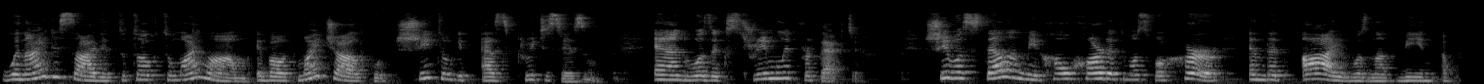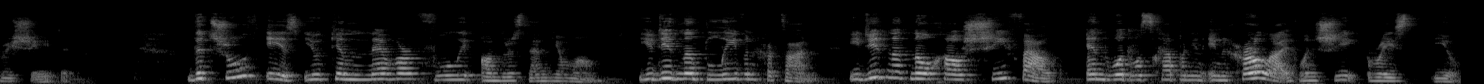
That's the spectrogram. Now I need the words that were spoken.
When I decided to talk to my mom about my childhood, she took it as criticism and was extremely protective. She was telling me how hard it was for her and that I was not being appreciated. The truth is, you can never fully understand your mom. You did not live in her time. You did not know how she felt and what was happening in her life when she raised you.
